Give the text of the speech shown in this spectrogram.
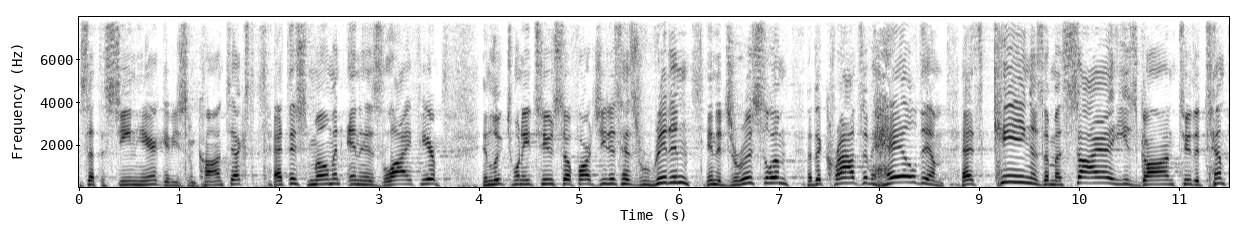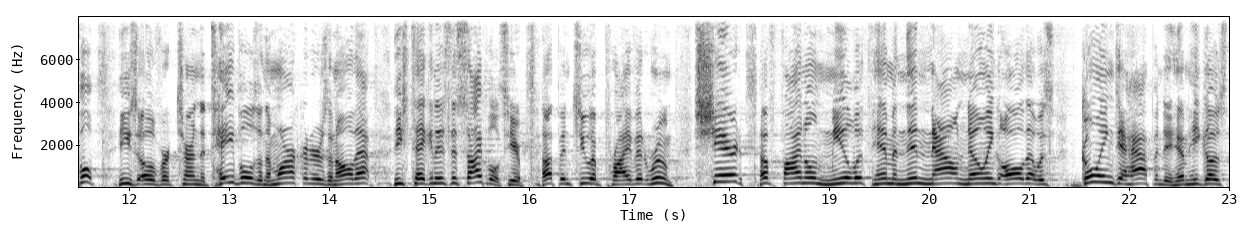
set the scene here, give you some context. At this moment in his life here in Luke 22, so far, Jesus has ridden into Jerusalem. The crowds have hailed him as king, as a Messiah. He's gone to the temple, he's overturned the tables and the marketers and all that. He's taken his disciples here up into a private room, shared a final meal with him, and then now knowing all that was going to happen to him, he goes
